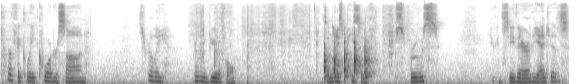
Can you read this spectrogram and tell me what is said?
perfectly quarter sawn really, really beautiful. It's a nice piece of spruce. You can see there the edges.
